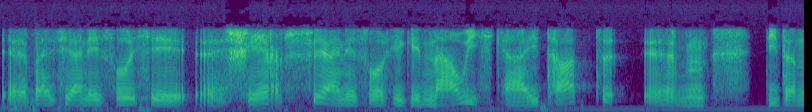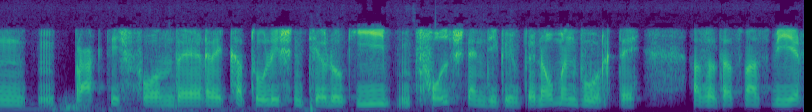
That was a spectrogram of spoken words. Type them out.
äh, weil sie eine solche äh, Schärfe, eine solche Genauigkeit hat, ähm, die dann praktisch von der katholischen Theologie vollständig übernommen wurde. Also das, was wir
